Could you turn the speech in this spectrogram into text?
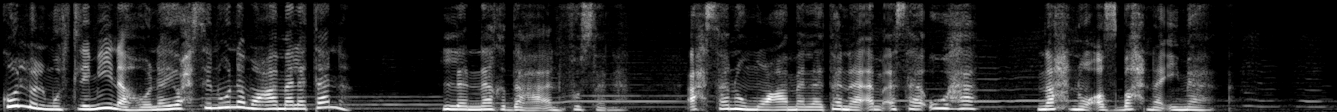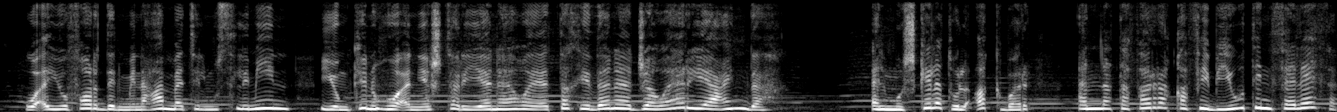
كل المسلمين هنا يحسنون معاملتنا. لن نخدع أنفسنا احسنوا معاملتنا أم أساؤوها؟ نحن أصبحنا إماء. وأي فرد من عامة المسلمين يمكنه أن يشترينا ويتخذنا جواري عنده. المشكلة الأكبر أن نتفرق في بيوت ثلاثة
